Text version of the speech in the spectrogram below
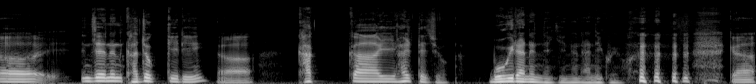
어, 이제는 가족끼리, 어, 가까이 할 때죠. 모이라는 얘기는 아니고요. 그러니까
